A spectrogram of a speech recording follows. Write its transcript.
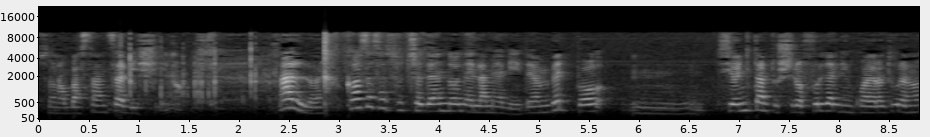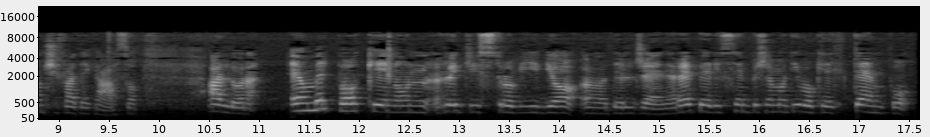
sono abbastanza vicino. Allora, cosa sta succedendo nella mia vita? È un bel po', mh, mm, sì ogni tanto uscirò fuori dall'inquadratura, non ci fate caso. Allora, è un bel po' che non registro video uh, del genere per il semplice motivo che il tempo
